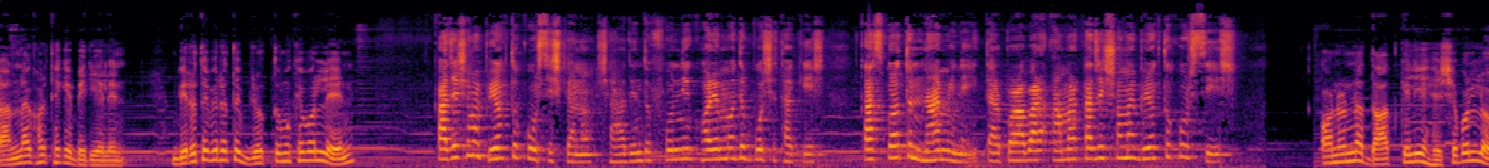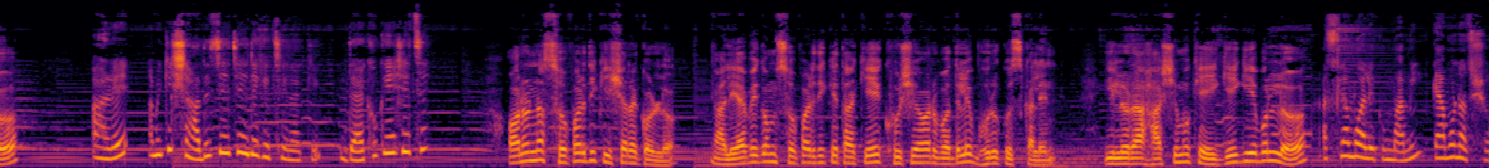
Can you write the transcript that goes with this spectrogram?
রান্নাঘর থেকে বেরিয়ে এলেন। বেরোতে বেরোতে বিরক্ত মুখে বললেন কাজের সময় বিরক্ত করছিস কেন? সারাদিন তো ফোন নিয়ে ঘরের মধ্যে বসে থাকিস। কাজ করার তো নামই নেই। তারপর আবার আমার কাজের সময় বিরক্ত করছিস? অনন্যা দাঁত কেলিয়ে হেসে বলল আরে আমি কি সাদে চেয়ে চেয়ে দেখেছি নাকি? দেখো কে এসেছে। অনন্যা সোফার দিকে ইশারা করল আলিয়া বেগম সোফার দিকে তাকিয়ে খুশি হওয়ার বদলে ভুরু কুচকালেন। ইলোরা হাসি মুখে এগিয়ে গিয়ে বলল আসসালামু আলাইকুম মামি। কেমন আছো?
